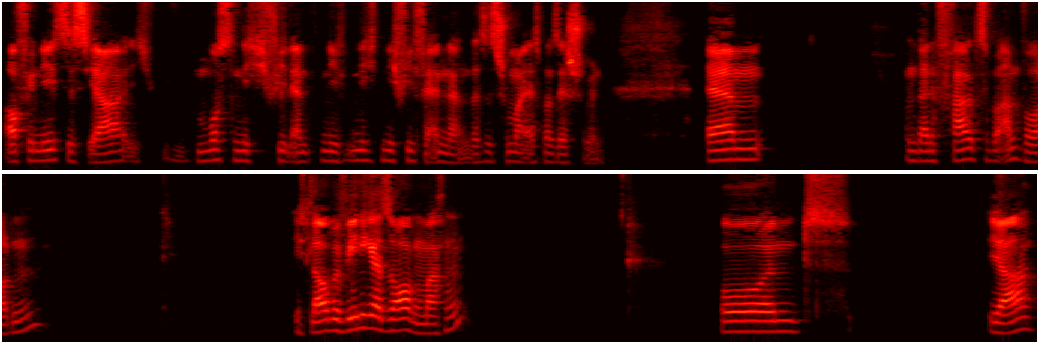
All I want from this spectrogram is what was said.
auch für nächstes Jahr. Ich muss nicht viel, nicht, nicht, viel verändern. Das ist schon mal erstmal sehr schön. Ähm, um deine Frage zu beantworten, ich glaube, weniger Sorgen machen und ja,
